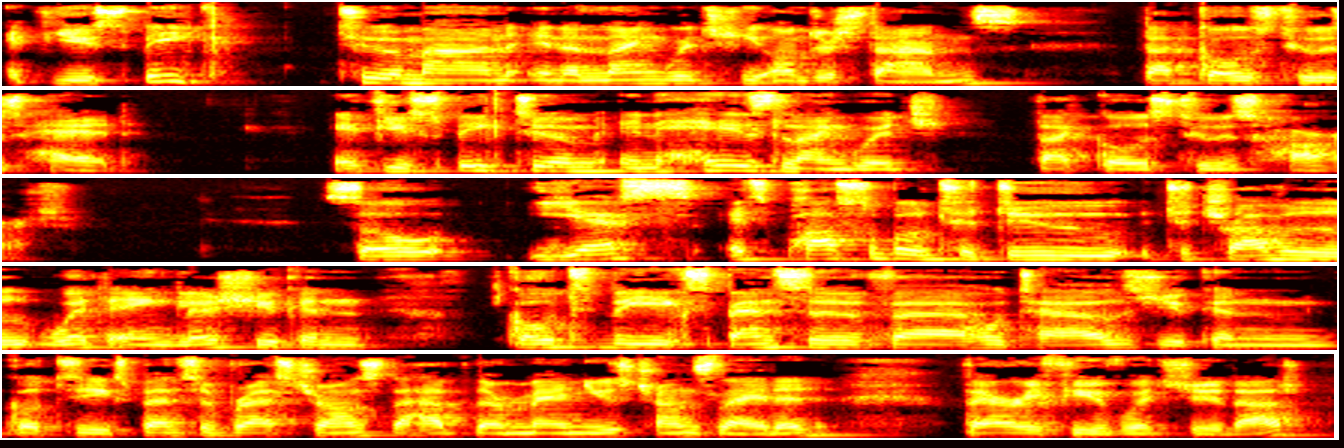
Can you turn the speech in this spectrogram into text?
if you speak to a man in a language he understands, that goes to his head. If you speak to him in his language, that goes to his heart. So yes, it's possible to do, to travel with English. You can go to the expensive uh, hotels. You can go to the expensive restaurants that have their menus translated. Very few of which do that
